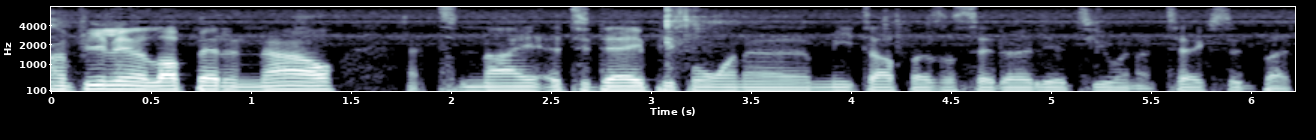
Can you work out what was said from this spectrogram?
I'm feeling a lot better now. Tonight, uh, today, people want to meet up, as I said earlier to you when I texted, but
